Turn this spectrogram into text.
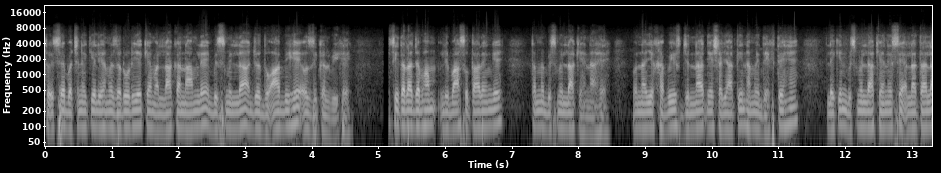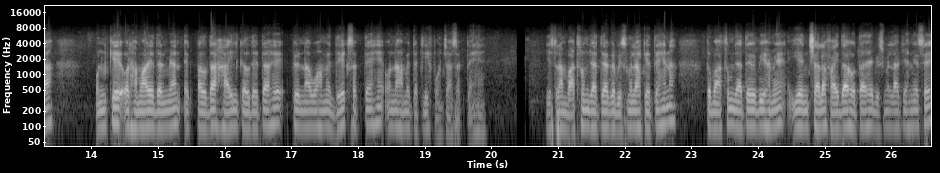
تو اس سے بچنے کے لیے ہمیں ضروری ہے کہ ہم اللہ کا نام لیں، بسم اللہ جو دعا بھی ہے اور ذکر بھی ہے. اسی طرح جب ہم لباس اتاریں گے تو ہمیں بسم اللہ کہنا ہے، ورنہ یہ خبیص جنات یا شیاطین ہمیں دیکھتے ہیں۔ لیکن بسم اللہ کہنے سے اللہ تعالیٰ ان کے اور ہمارے درمیان ایک پردہ حائل کر دیتا ہے، پھر نہ وہ ہمیں دیکھ سکتے ہیں اور نہ ہمیں تکلیف پہنچا سکتے ہیں۔ جس طرح ہم باتھ روم جاتے ہیں، اگر بسم اللہ کہتے ہیں نا، تو باتھ روم جاتے ہوئے بھی ہمیں یہ انشاءاللہ فائدہ ہوتا ہے بسم اللہ کہنے سے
